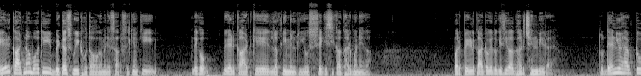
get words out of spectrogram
पेड़ काटना बहुत ही बिटर स्वीट होता होगा मेरे हिसाब से, क्योंकि देखो, पेड़ काट के लकड़ी मिल रही है, उससे किसी का घर बनेगा। पर पेड़ काटोगे तो किसी का घर छिन भी रहा है। तो then you have to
